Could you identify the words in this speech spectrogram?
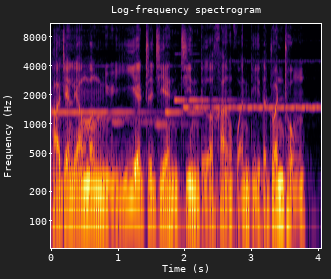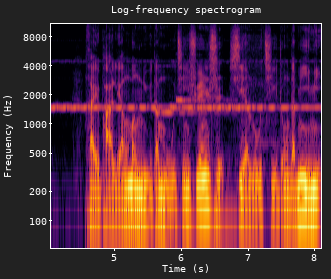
他见梁梦女一夜之间尽得汉桓帝的专宠，害怕梁梦女的母亲宣氏泄露其中的秘密，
